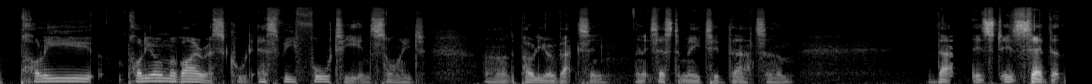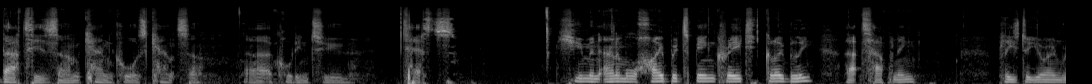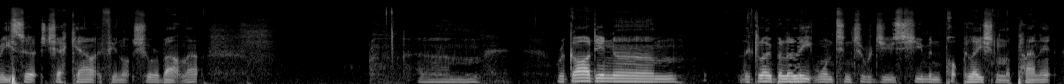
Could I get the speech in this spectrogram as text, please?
a poly, polyomavirus called SV40 inside uh, the polio vaccine, and it's estimated that um, that it's, it's said that that is um, can cause cancer, uh, according to tests. Human-animal hybrids being created globally, that's happening please do your own research, check out if you're not sure about that. Um, regarding um, the global elite wanting to reduce human population on the planet,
